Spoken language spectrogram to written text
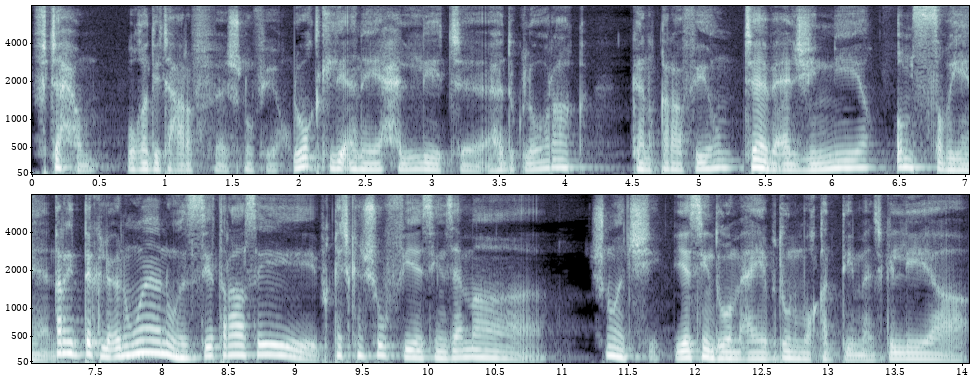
فتحهم وغادي تعرف شنو فيهم. الوقت اللي انايا حليت هادوك الأوراق كنقرا فيهم تابع الجنية أم الصبيان. قريت داك العنوان وهزيت راسي. بقيت كنشوف في ياسين زعما شنو هادشي. ياسين دوا معايا بدون مقدمات. قال لي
